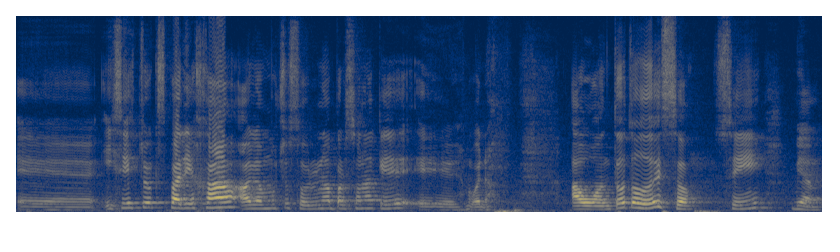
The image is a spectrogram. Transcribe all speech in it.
Eh, y si es tu expareja, habla mucho sobre una persona que, bueno, aguantó todo eso, ¿sí? Bien.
